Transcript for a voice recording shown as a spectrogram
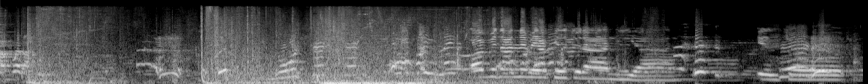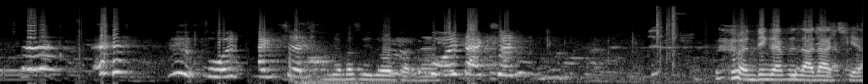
अरे और विधान ने मेरा किल चुरा लिया। किल चोर एक्शन मुझे बस रिलोड करना बोल्ट एक्शन हंटिंग राइफल ज़्यादा अच्छी है।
